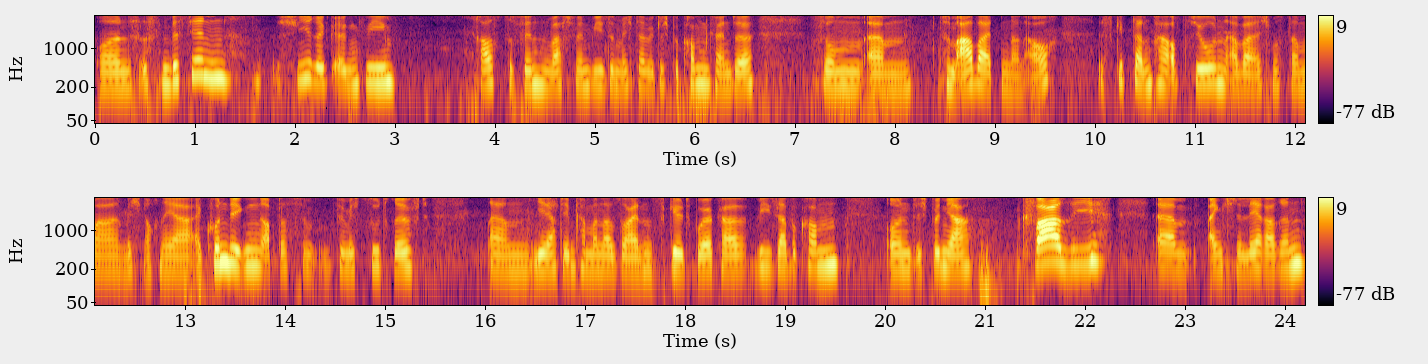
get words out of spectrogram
Und es ist ein bisschen schwierig irgendwie rauszufinden, was für ein Visum ich da wirklich bekommen könnte zum, ähm, zum Arbeiten dann auch. Es gibt dann ein paar Optionen, aber ich muss da mal mich noch näher erkundigen, ob das für, für mich zutrifft. Ähm, je nachdem kann man da so ein Skilled Worker Visa bekommen. Und ich bin ja quasi ähm, eigentlich eine Lehrerin.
